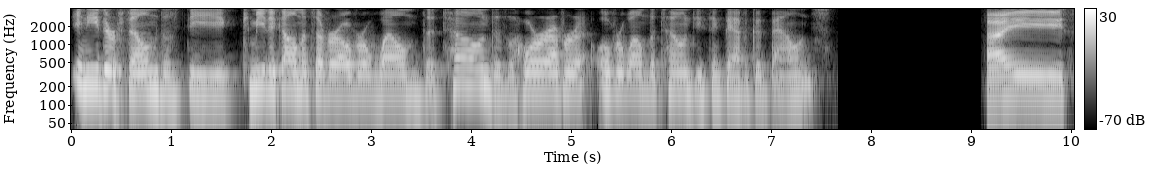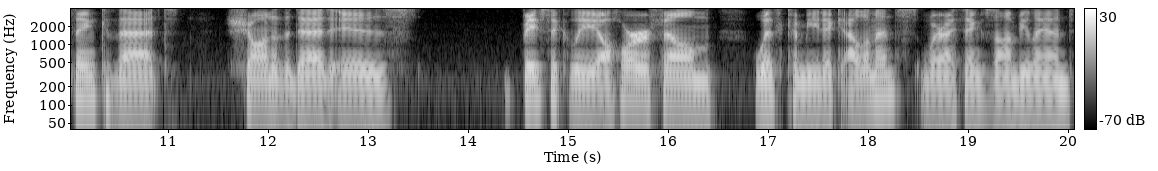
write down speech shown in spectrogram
in either film, does the comedic elements ever overwhelm the tone? Does the horror ever overwhelm the tone? Do you think they have a good balance? I think that Shaun of the Dead is basically a horror film with comedic elements, where I think Zombieland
